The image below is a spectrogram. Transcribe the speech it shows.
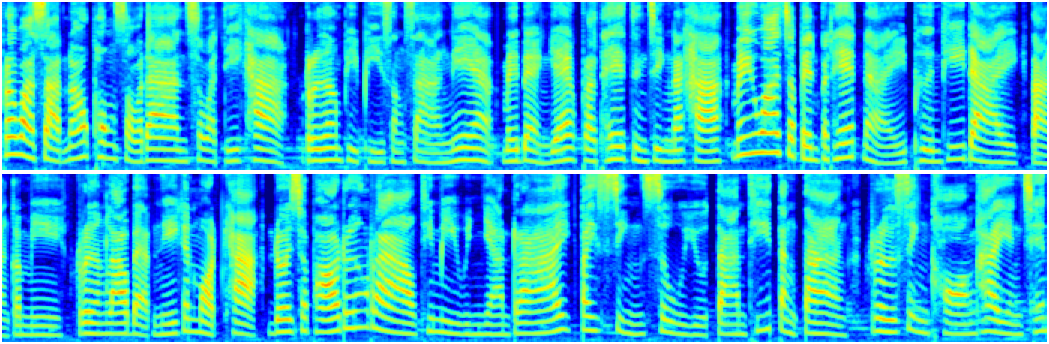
ประวัติศาสตร์นอกพงศาวดารสวัสดีค่ะ เรื่องผีผีสางๆเนี่ยไม่แบ่งแยกประเทศจริง ๆนะคะ ไม่ว่าจะเป็นประเทศไหนพื้นที่ใด ต่างก็มีเรื่องเล่าแบบนี้กันหมดค่ะ โดยเฉพาะเรื่องราวที่มีวิญญาณร้ายไปสิงสู่อยู่ตามที่ต่างๆ หรือสิ่งของค่ะอย่างเช่น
